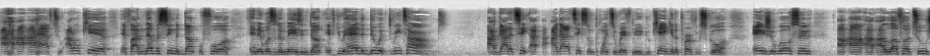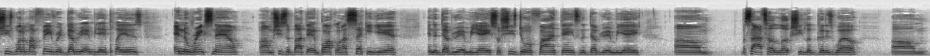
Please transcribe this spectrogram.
I, I, I have to. I don't care if I never seen the dunk before and it was an amazing dunk. If you had to do it three times, I gotta take I, I gotta take some points away from you. You can't get a perfect score. A'ja Wilson, I, I I love her too. She's one of my favorite WNBA players in the ranks now. Um, she's about to embark on her second year in the WNBA, so she's doing fine things in the WNBA. Um, besides her look, she looked good as well. Um,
